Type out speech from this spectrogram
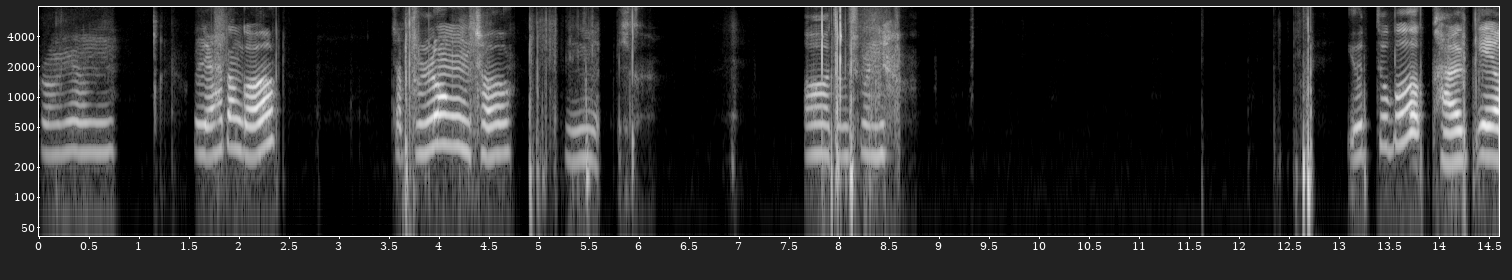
그러면 원래 하던 거. 자, 불렁 저. 음. 아, 잠시만요. 유튜브 갈게요.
